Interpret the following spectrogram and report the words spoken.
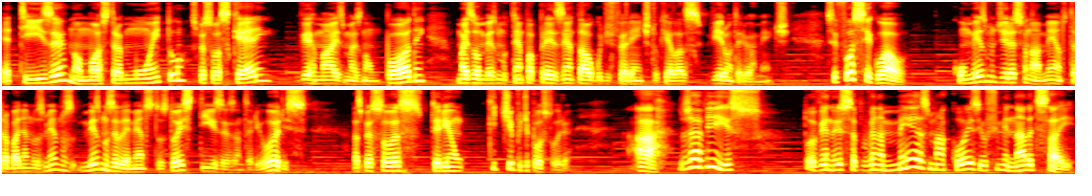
é teaser, não mostra muito, as pessoas querem ver mais, mas não podem, mas ao mesmo tempo apresenta algo diferente do que elas viram anteriormente. Se fosse igual, com o mesmo direcionamento, trabalhando os mesmos, mesmos elementos dos dois teasers anteriores, as pessoas teriam que tipo de postura? Ah, já vi isso. Tô vendo isso, tô vendo a mesma coisa e o filme nada de sair.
